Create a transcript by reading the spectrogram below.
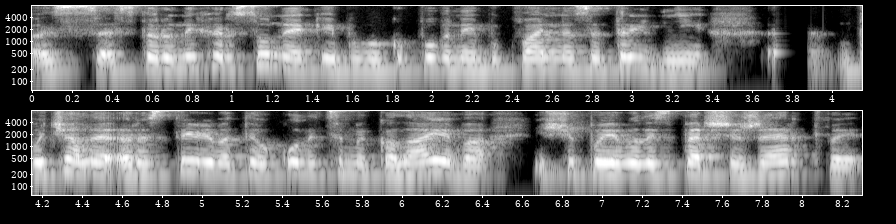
е, з сторони Херсону, який був окупований буквально за три дні, е, почали розстрілювати околиці Миколаєва і що появились перші жертви.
